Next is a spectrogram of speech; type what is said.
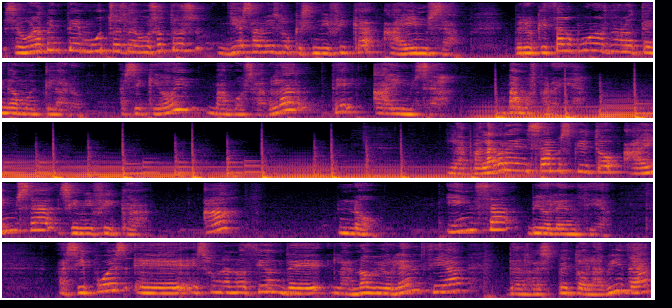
Seguramente muchos de vosotros ya sabéis lo que significa AIMSA, pero quizá algunos no lo tengan muy claro. Así que hoy vamos a hablar de AIMSA. Vamos para allá. La palabra en sánscrito AIMSA significa A, no, INSA, violencia. Así pues, eh, es una noción de la no violencia, del respeto a la vida,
